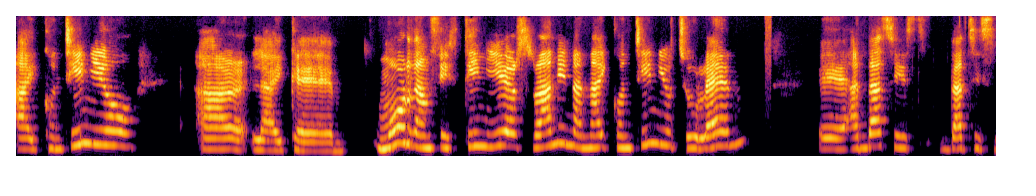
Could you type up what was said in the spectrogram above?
I continue uh, like uh, more than 15 years running and I continue to learn. Uh, and that is, that is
